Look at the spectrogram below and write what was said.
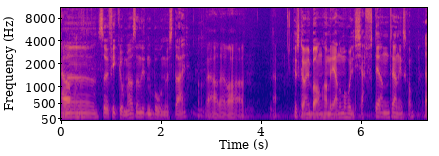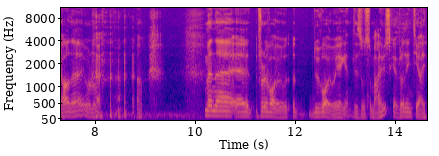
Ja. Eh, Så vi fikk jo med oss en liten bonus der. Ja, det var ja. Husker han ba Hamren om å holde kjeft i en treningskamp. Ja, det gjorde han. ja. Men eh, eh, For det var jo Du var jo egentlig sånn som jeg husker fra den tida her.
